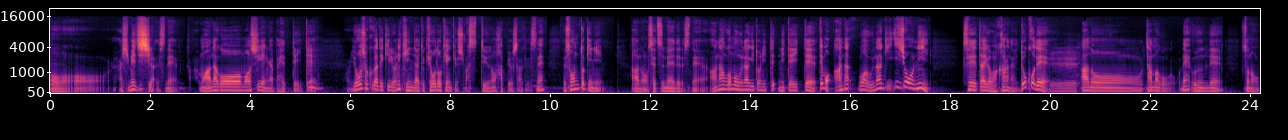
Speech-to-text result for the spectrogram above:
おー。姫路市がですね、もう穴子も資源がやっぱ減っていて、うん。養殖ができるように近代と共同研究しますっていうのを発表したわけですね。でその時に、あの、説明でですね、穴子もうなぎと似て似ていて、でも穴子はうなぎ以上に生態がわからない。どこで、へあのー卵をね、産んで、その、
